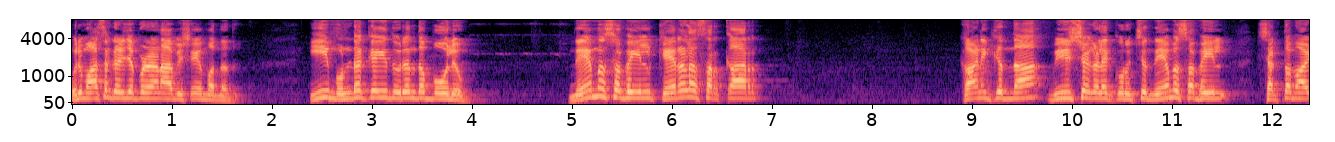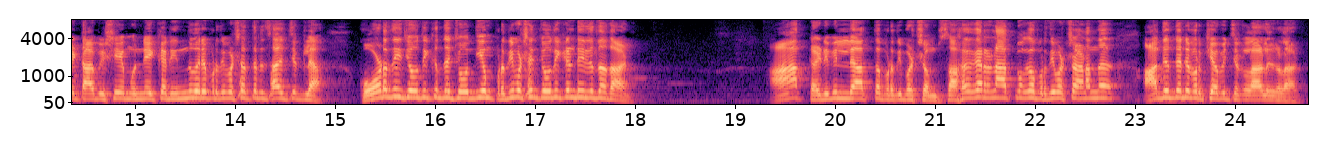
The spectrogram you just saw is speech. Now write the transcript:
ഒരു മാസം കഴിഞ്ഞപ്പോഴാണ് ആ വിഷയം വന്നത്. ഈ മുണ്ടക്കൈ ദുരന്തം പോലും നിയമസഭയിൽ കേരള സർക്കാർ കാണിക്കുന്ന വീഴ്ചകളെക്കുറിച്ച് നിയമസഭയിൽ ശക്തമായിട്ട് ആ വിഷയം ഉന്നയിക്കാൻ ഇന്നുവരെ പ്രതിപക്ഷത്തിന് സാധിച്ചിട്ടില്ല. കോടതി ചോദിക്കുന്ന ചോദ്യം പ്രതിപക്ഷം ചോദിക്കേണ്ടിയിരുന്നതാണ്. ആ കഴിവില്ലാത്ത പ്രതിപക്ഷം സഹകരണാത്മക പ്രതിപക്ഷമാണെന്ന് ആദ്യം തന്നെ പ്രഖ്യാപിച്ചിട്ടുള്ള ആളുകളാണ്.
